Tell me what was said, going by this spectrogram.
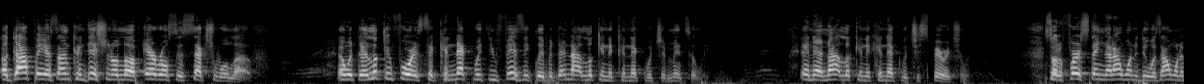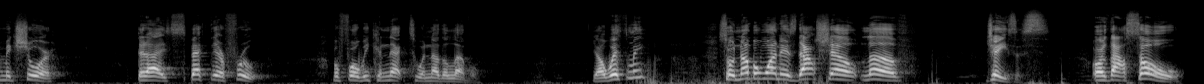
Agape is unconditional love, eros is sexual love. And what they're looking for is to connect with you physically, but they're not looking to connect with you mentally. And they're not looking to connect with you spiritually. So the first thing that I want to do is I want to make sure that I expect their fruit before we connect to another level. Y'all with me? So number one is thou shalt love Jesus, or thou soul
